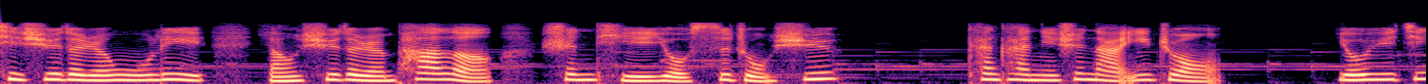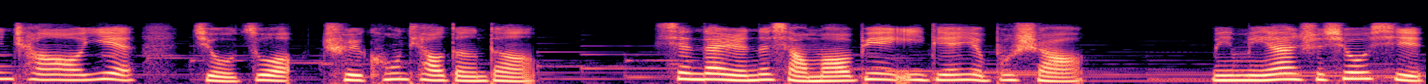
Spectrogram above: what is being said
气虚的人无力，阳虚的人怕冷，身体有四种虚，看看你是哪一种。由于经常熬夜、久坐、吹空调等等，现代人的小毛病一点也不少。明明按时休息，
